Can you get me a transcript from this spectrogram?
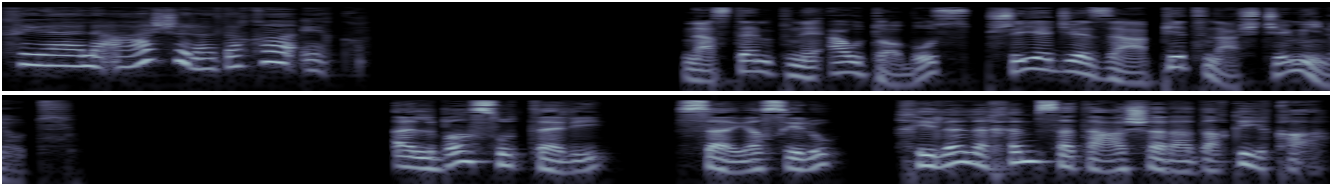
خلال عشر دقائق. Następny autobus przyjedzie za 15 minut. الباص التالي سيصل خلال خمسة عشر دقيقة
